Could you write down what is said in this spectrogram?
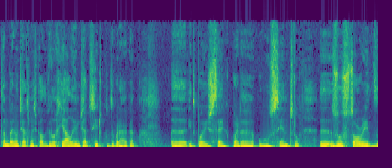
também no Teatro Municipal de Vila Real e no Teatro Circo de Braga. E depois segue para o centro. Uh, Zoo Story, de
